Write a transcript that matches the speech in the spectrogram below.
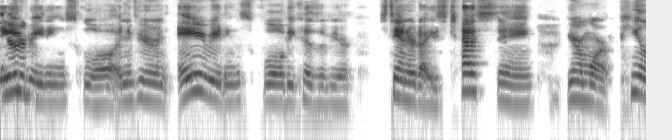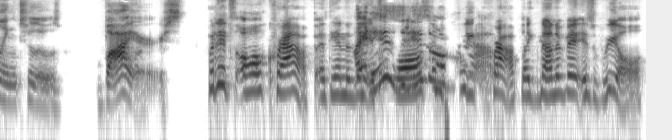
A rating school, and if you're an A rating school because of your standardized testing, you're more appealing to those buyers. But it's all crap at the end of the day. It is, it all is all crap. crap. Like none of it is real.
